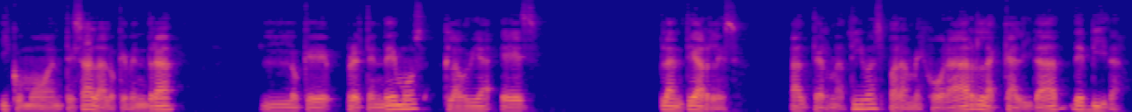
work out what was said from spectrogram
y como antesala a lo que vendrá, lo que pretendemos, Claudia, es plantearles alternativas para mejorar la calidad de vida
